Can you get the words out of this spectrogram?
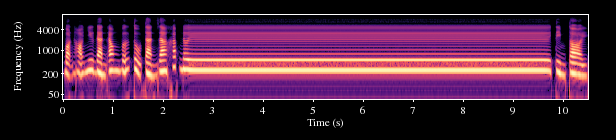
bọn họ như đàn ong vỡ tổ tản ra khắp nơi. Tìm tòi,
